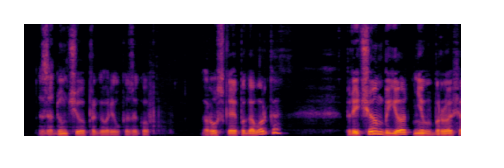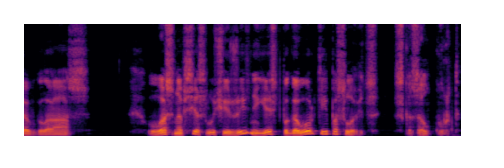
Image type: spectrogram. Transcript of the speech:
— задумчиво проговорил Казаков. «Русская поговорка?» Причем бьет не в бровь, а в глаз. — У вас на все случаи жизни есть поговорки и пословицы, — сказал Курт.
